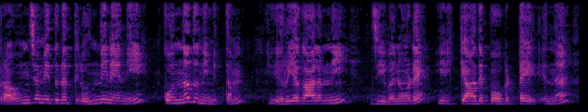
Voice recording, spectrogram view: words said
ക്രൗഞ്ചമിഥുനത്തിൽ ഒന്നിനെ നീ കൊന്നത് നിമിത്തം ഏറിയ കാലം നീ ജീവനോടെ ഇരിക്കാതെ പോകട്ടെ എന്ന്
